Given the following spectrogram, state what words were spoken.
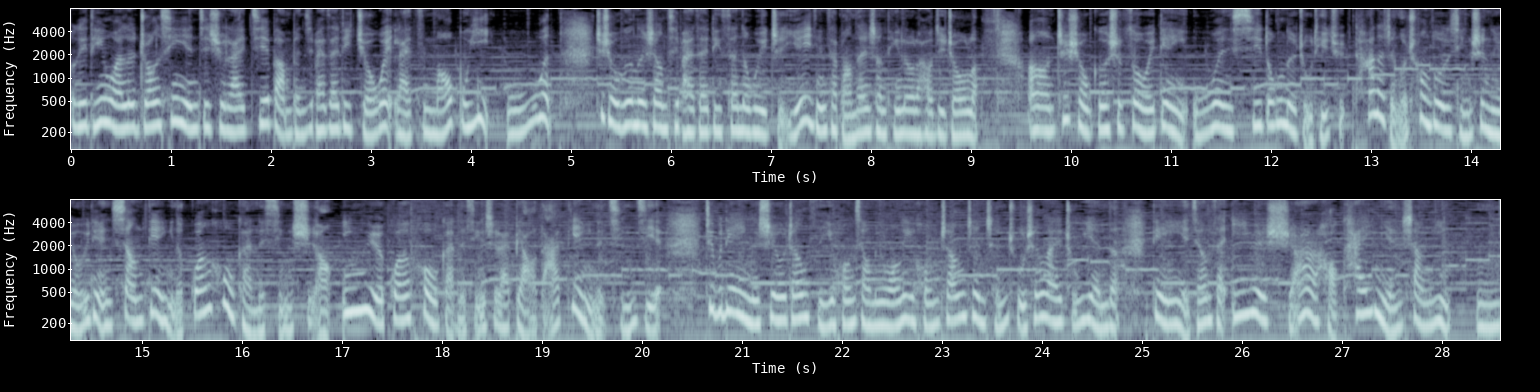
OK，听完了庄心妍，继续来接榜。本期排在第九位，来自毛不易《无问》这首歌呢，上期排在第三的位置，也已经在榜单上停留了好几周了。嗯，这首歌是作为电影《无问西东》的主题曲，它的整个创作的形式呢，有一点像电影的观后感的形式啊，音乐观后感的形式来表达电影的情节。这部电影呢是由章子怡、黄晓明、王力宏、张震、陈楚生来主演的，电影也将在一月十二号开年上映。嗯，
